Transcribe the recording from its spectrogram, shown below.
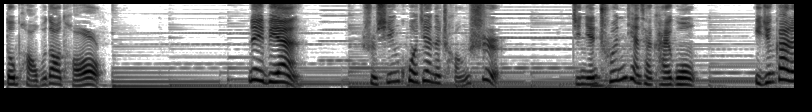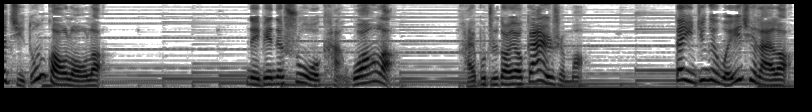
都跑不到头。那边是新扩建的城市，今年春天才开工，已经盖了几栋高楼了。那边的树砍光了，还不知道要干什么，但已经给围起来了。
